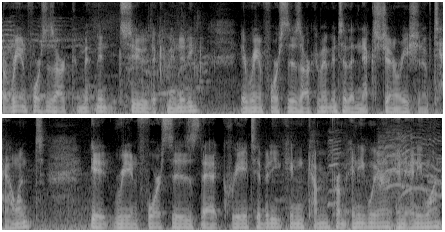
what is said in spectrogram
It reinforces our commitment to the community. It reinforces our commitment to the next generation of talent. It reinforces that creativity can come from anywhere and anyone.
